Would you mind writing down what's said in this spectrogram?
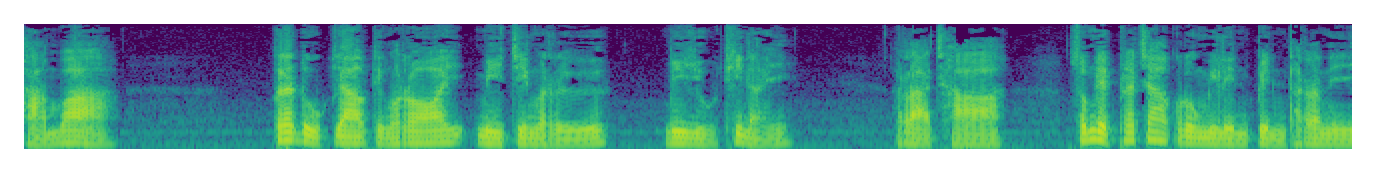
ถามว่า กระดูกยาวถึงร้อยมีจริงหรือ มีอยู่ที่ไหน ราชา สมเด็จพระเจ้ากรุงมิลินปินธรณี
